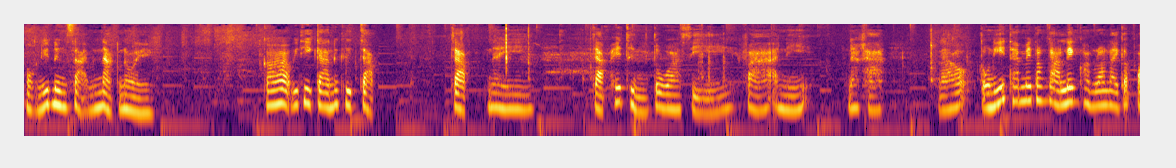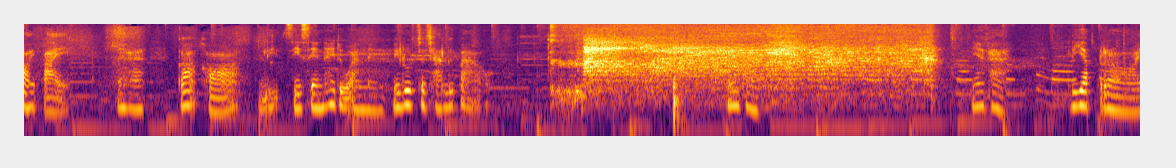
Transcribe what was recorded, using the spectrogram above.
บอกนิดนึงสายมันหนักหน่อย ก็วิธีการก็คือจับจับในจับให้ถึงตัวสีฟ้าอันนี้นะคะ แล้วตรงนี้ถ้าไม่ต้องการเร่งความร้อนอะไรก็ปล่อยไปนะคะ ก็ขอซีเซนให้ดูอันหนึ่งไม่รู้จะชัดหรือเปล่านี่ค่ะเนี่ยค่ะ เรียบร้อย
